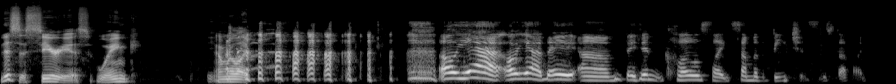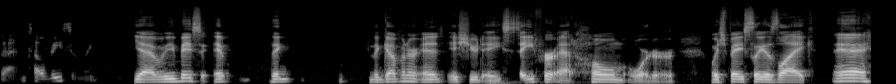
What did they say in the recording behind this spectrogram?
"This is serious." Wink, and we're like, oh yeah, oh yeah. They um they didn't close like some of the beaches and stuff like that until recently. Yeah, we basically it, the the governor issued a safer at home order, which basically is like, eh,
